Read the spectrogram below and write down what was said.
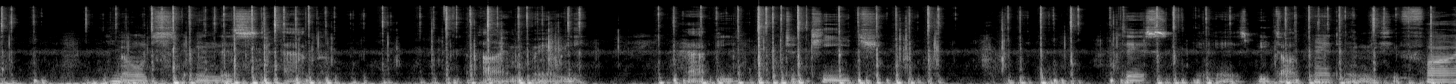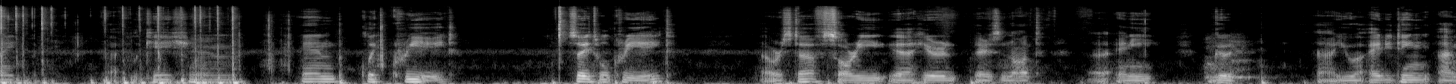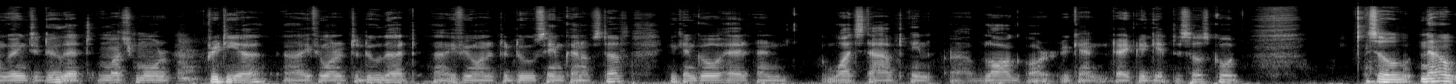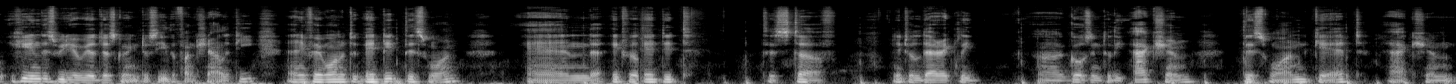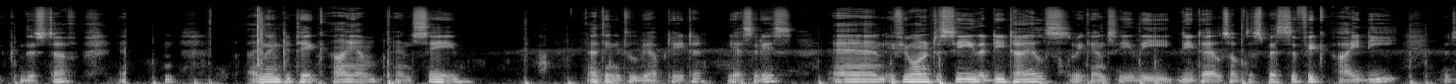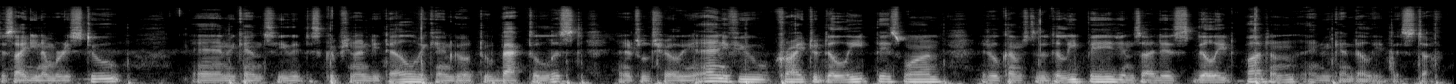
notes in this app. I'm very happy to teach this is B.NET MVC5 application and click create. So it will create our stuff. Sorry uh, here there is not uh, any good uh, you are editing. I'm going to do that much more prettier uh, if you wanted to do that uh, if you wanted to do same kind of stuff you can go ahead and watch out in a blog or you can directly get the source code. So now here in this video we are just going to see the functionality. And if I wanted to edit this one and it will edit this stuff it will directly uh, goes into the action. This one get action this stuff. And I'm going to take I am and save. I think it will be updated yes it is. And if you wanted to see the details we can see the details of the specific ID which is ID number is 2 and we can see the description and detail. We can go to back to list and it will show you and if you try to delete this one it will comes to the delete page. Inside this delete button and we can delete this stuff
